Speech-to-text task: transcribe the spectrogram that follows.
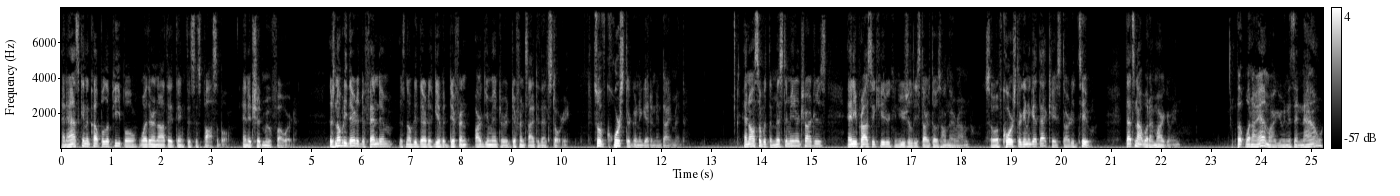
and asking a couple of people whether or not they think this is possible and it should move forward. There's nobody there to defend him. There's nobody there to give a different argument or a different side to that story. So, of course, they're going to get an indictment. And also, with the misdemeanor charges, any prosecutor can usually start those on their own. So, of course, they're going to get that case started too. That's not what I'm arguing. But what I am arguing is that now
